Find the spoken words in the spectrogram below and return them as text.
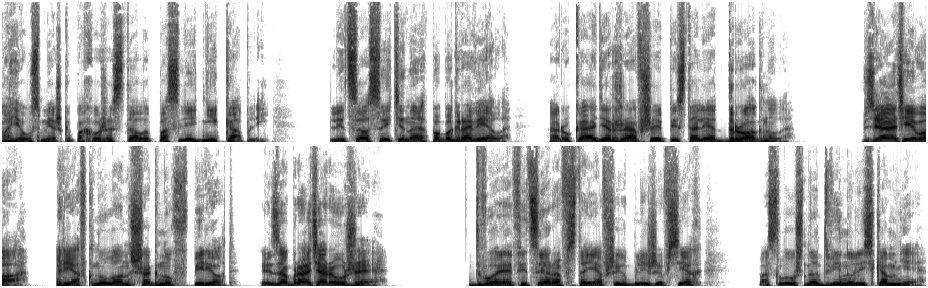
Моя усмешка, похоже, стала последней каплей. Лицо Сытина побагровело, а рука, державшая пистолет, дрогнула. «Взять его!» — рявкнул он, шагнув вперед. и забрать оружие!» Двое офицеров, стоявших ближе всех, послушно двинулись ко мне.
